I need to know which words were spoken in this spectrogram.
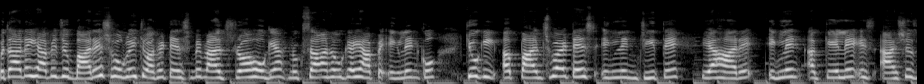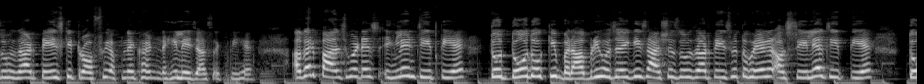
बता दें, यहाँ पे जो बारिश हो गई, चौथे टेस्ट में मैच ड्रॉ हो गया, नुकसान हो गया यहाँ पे इंग्लैंड को, क्योंकि अब पांचवा टेस्ट इंग्लैंड जीते या हारे, इंग्लैंड अकेले इस एशेज 2023 की ट्रॉफी अपने घर नहीं ले जा सकती है। अगर पांचवा टेस्ट इंग्लैंड जीतती है तो दो दो की बराबरी हो जाएगी इस एशेज 2023 में। तो भाई अगर ऑस्ट्रेलिया जीतती है तो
